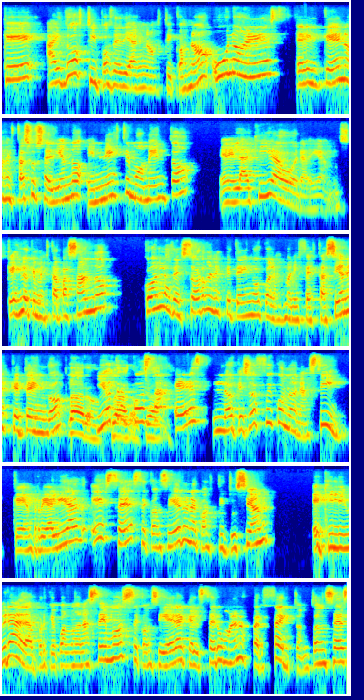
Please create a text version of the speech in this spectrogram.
que hay dos tipos de diagnósticos, ¿no? Uno es el que nos está sucediendo en este momento, en el aquí y ahora, digamos. ¿Qué es lo que me está pasando con los desórdenes que tengo, con las manifestaciones que tengo? Claro, y otra claro, cosa claro. es lo que yo fui cuando nací, que en realidad ese se considera una constitución equilibrada, porque cuando nacemos se considera que el ser humano es perfecto, entonces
